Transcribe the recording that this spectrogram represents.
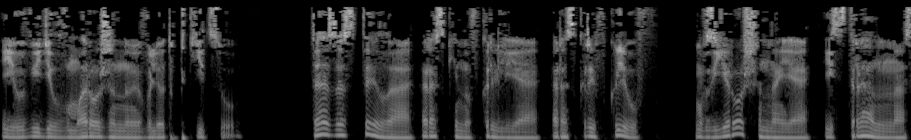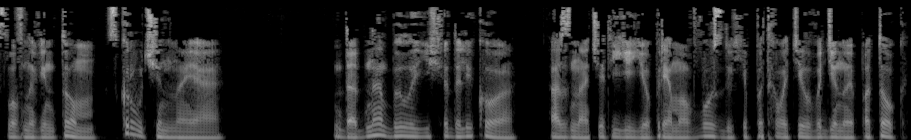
и увидел вмороженную в лед птицу. Та застыла, раскинув крылья, раскрыв клюв, взъерошенная и странно, словно винтом, скрученная. До дна было еще далеко, а значит, ее прямо в воздухе подхватил водяной поток,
